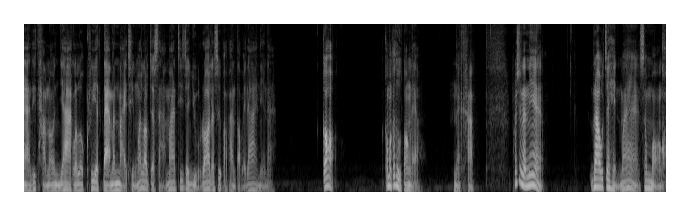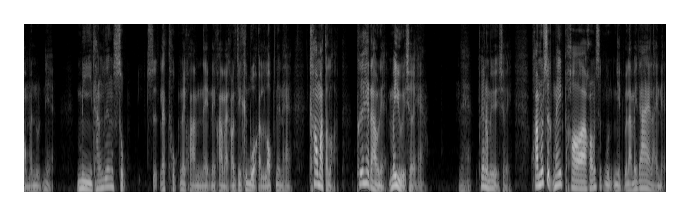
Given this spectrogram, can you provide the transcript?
งานที่ทำแล้วมันยากแล้วเราเครียดแต่มันหมายถึงว่าเราจะสามารถที่จะอยู่รอดและสืบเผ่าพันธุ์ต่อไปได้เนี่ยนะ ก็ก็มันก็ถูกต้องแล้วนะครับ เพราะฉะนั้นเนี่ยเราจะเห็นว่าสมองของมนุษย์เนี่ยมีทั้งเรื่องสุขและทุกข์ในความในในความหมายของจริงคือบวกกับลบเนี่ยนะฮะเข้ามาตลอดเพื่อให้เราเนี่ยไม่อยู่เฉยๆนะฮะเพื่อเราไม่อยู่เฉยความรู้สึกไม่พอความรู้สึกหงุดหงิดเวลาไม่ได้อะไรเนี่ย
